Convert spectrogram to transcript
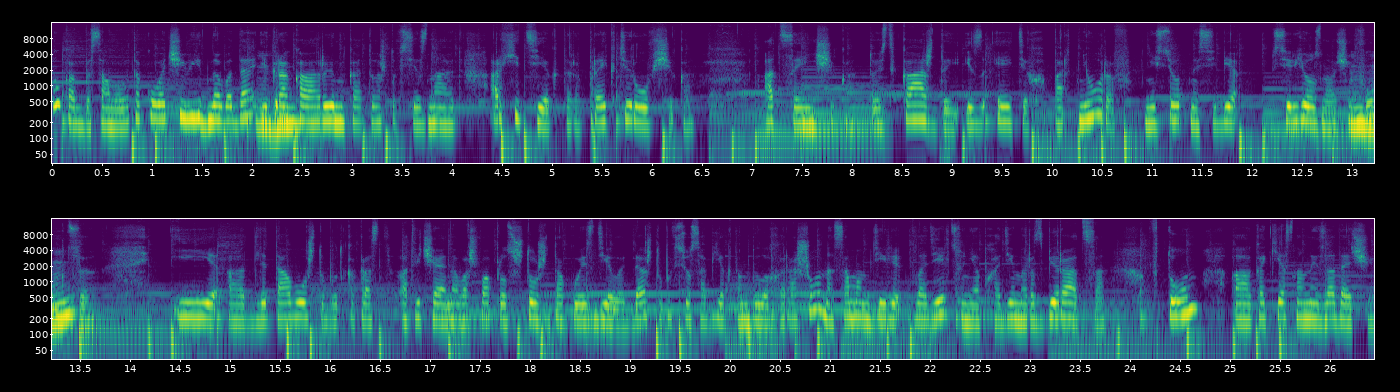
ну, как бы самого такого очевидного, да, Мгм. игрока рынка, то, что все знают, архитектора, проектировщика, оценщика. То есть каждый из этих партнеров несет на себе серьезную очень Мгм. функцию. И а, для того, чтобы вот как раз отвечая на ваш вопрос, что же такое сделать, да, чтобы все с объектом было хорошо, на самом деле владельцу необходимо разбираться в том, а, какие основные задачи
